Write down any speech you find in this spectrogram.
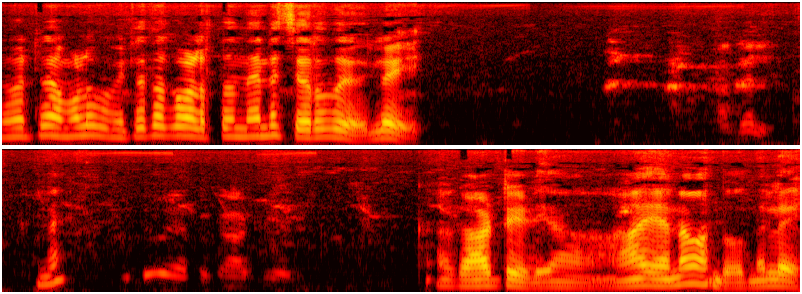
മറ്റേ നമ്മൾ മുറ്റത്തൊക്കെ വളർത്തുന്നതിന്റെ ചെറുത് അല്ലേ? ആ, കാട്ടിയടി ആ ആ ഇനമാന്ന് തോന്നുന്നല്ലേ?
